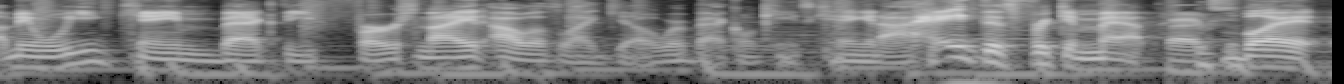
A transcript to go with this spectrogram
I mean, when we came back the first night, I was like, "Yo, we're back on Kings King," and I hate this freaking map. Facts. But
